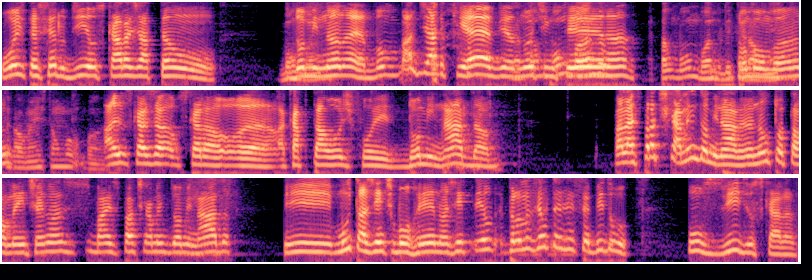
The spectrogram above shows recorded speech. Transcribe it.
Hoje, terceiro dia, os caras já estão Bombando. dominando, é, bombardearam Kiev a Já noite inteira. Estão bombando, Estão literalmente. bombando. Literalmente estão bombando. Aí os caras já. Os cara, a capital hoje foi dominada. Aliás, praticamente dominada, né? Não totalmente, mas, mas praticamente dominada. E muita gente morrendo. A gente, eu, pelo menos eu tenho recebido uns vídeos, cara.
